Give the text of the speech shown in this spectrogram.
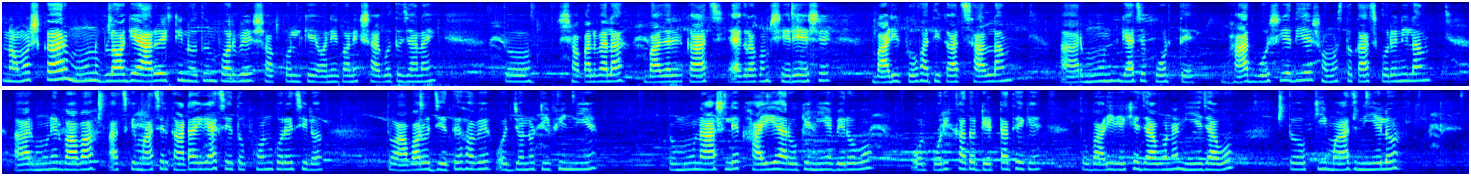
নমস্কার, মুন ব্লগে আরও একটি নতুন পর্বে সকলকে অনেক অনেক স্বাগত জানাই। তো সকালবেলা বাজারের কাজ একরকম সেরে এসে বাড়ির প্রভাতী কাজ সারলাম আর মুন গেছে পড়তে। ভাত বসিয়ে দিয়ে সমস্ত কাজ করে নিলাম আর মুনের বাবা আজকে মাছের কাঁটায় গেছে তো ফোন করেছিল। তো আবারও যেতে হবে ওর জন্য টিফিন নিয়ে। তো মুন আসলে খাইয়ে আর ওকে নিয়ে বেরোবো। ওর পরীক্ষা তো ডেটটা থেকে, তো বাড়ি রেখে যাব না, নিয়ে যাব। তো কি মাছ নিয়ে এলো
